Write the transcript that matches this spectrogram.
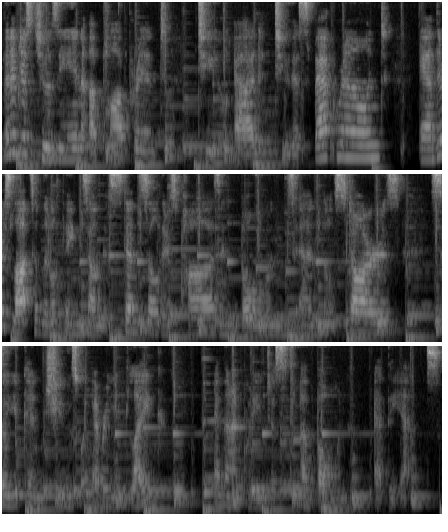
Then I'm just choosing a paw print to add to this background. And there's lots of little things on this stencil. There's paws and bones and little stars. So you can choose whatever you'd like. And then I'm putting just a bone at the ends.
